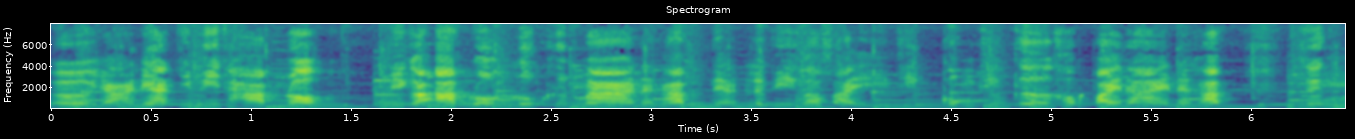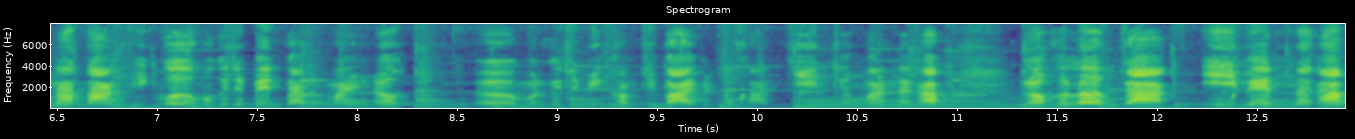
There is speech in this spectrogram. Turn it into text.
เออ อย่างเนี้ยที่พี่ทำเนาะ พี่ก็อัปโหลดรูปขึ้นมานะครับ เนี่ย แล้วพี่ก็ใส่ที่กงทิกเกอร์เข้าไปได้นะครับ ซึ่งหน้าต่างทิกเกอร์มันก็จะเป็นแบบใหม่เนาะ เออ มันก็จะมีคำอธิบายเป็นภาษาจีนช่างมันนะครับ เราก็เริ่มจากอีเวนต์นะครับ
